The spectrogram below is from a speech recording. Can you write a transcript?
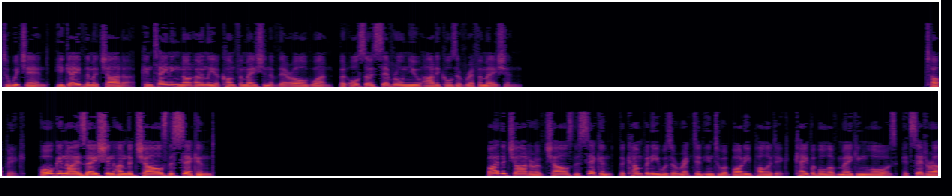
to which end, he gave them a charter, containing not only a confirmation of their old one, but also several new articles of reformation. Organization under Charles II By the charter of Charles II, the company was erected into a body politic, capable of making laws, etc.,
